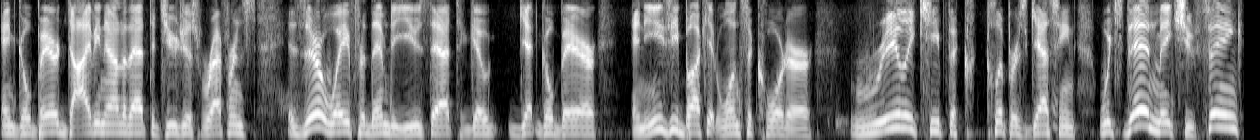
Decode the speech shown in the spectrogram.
and Gobert diving out of that that you just referenced? Is there a way for them to use that to go get Gobert an easy bucket once a quarter, really keep the Clippers guessing, which then makes you think,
